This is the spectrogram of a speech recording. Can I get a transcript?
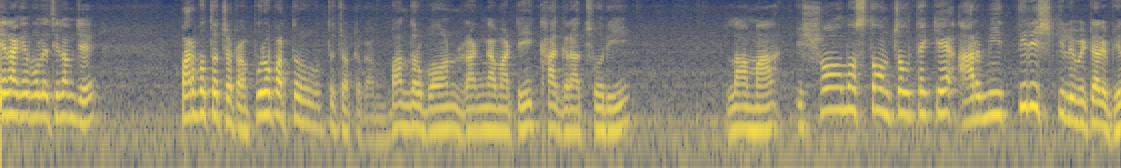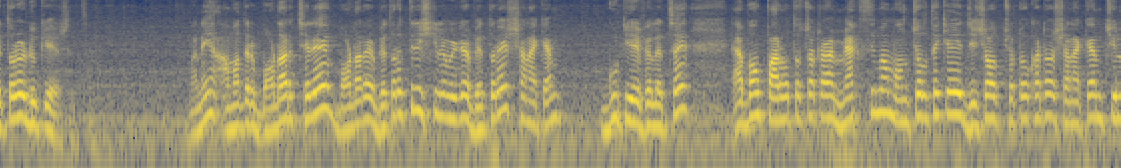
এর আগে বলেছিলাম যে পার্বত্য চট্টগ্রাম, পুরো পার্বত্য চট্টগ্রাম, বান্দরবন, রাঙ্গামাটি খাগড়াছড়ি লামা এই সমস্ত অঞ্চল থেকে আর্মি তিরিশ কিলোমিটারের ভেতরে ঢুকে এসেছে। মানে আমাদের বর্ডার ছেড়ে বর্ডারের ভেতরে তিরিশ কিলোমিটার ভেতরে সেনা ক্যাম্প গুটিয়ে ফেলেছে এবং পার্বত্য চট্টগ্রাম ম্যাক্সিমাম অঞ্চল থেকে যেসব ছোটোখাটো সেনা ক্যাম্প ছিল,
